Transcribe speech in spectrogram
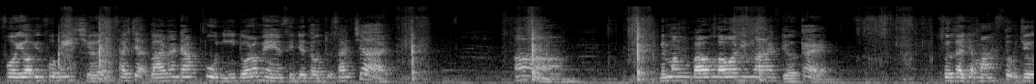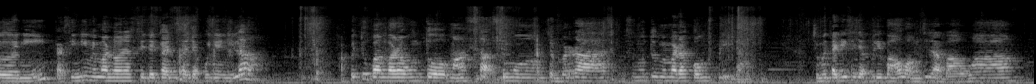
For your information Sajat barang dapur ni Diorang memang sediakan untuk sajat ha. Memang bawang-bawang ni memang ada kan? So sajat masuk je ni Kat sini memang diorang sediakan sajat punya ni lah Apa tu barang-barang untuk masak semua Macam beras Semua tu memang dah komplit lah Cuma tadi sajat beli bawang je lah Bawang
